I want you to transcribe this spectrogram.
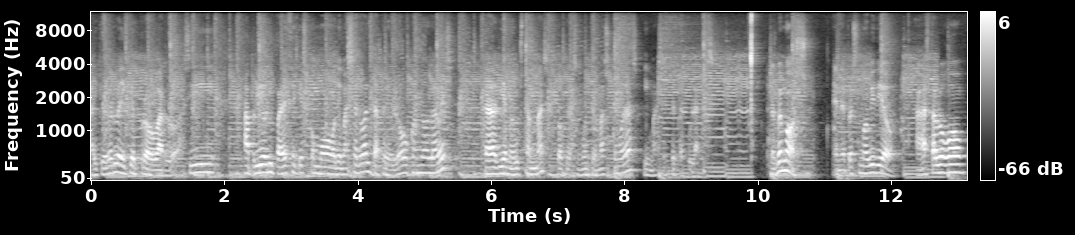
hay que verlo y hay que probarlo. Así a priori parece que es como demasiado alta, pero luego cuando la ves cada día me gustan más porque las encuentro más cómodas y más espectaculares. Nos vemos en el próximo vídeo. ¡Hasta luego!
